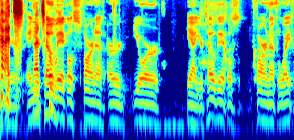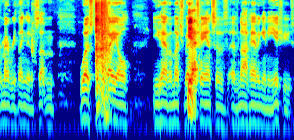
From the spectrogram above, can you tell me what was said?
That's- and your, and that's your tow cool. vehicle's far enough, or your yeah, your tow vehicle's far enough away from everything that if something was to fail, you have a much better Yeah. chance of, of not having any issues.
